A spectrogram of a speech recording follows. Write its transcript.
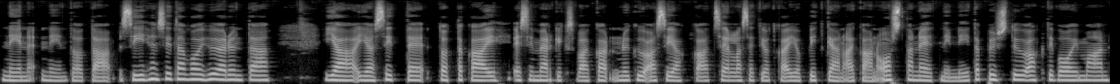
niin, niin tota, siihen sitä voi hyödyntää. Ja, ja sitten totta kai esimerkiksi vaikka nykyasiakkaat, sellaiset, jotka ei ole pitkään aikaan ostaneet, niin niitä pystyy aktivoimaan.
